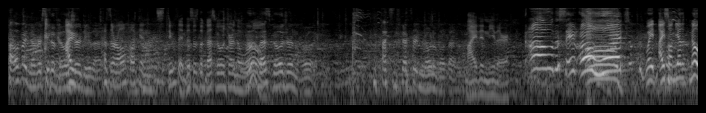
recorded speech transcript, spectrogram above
How have I never seen a villager do that? Because they're all fucking stupid. This is the best villager in the You're world. the best villager in the world. I've never known about that. I didn't either. Oh, the same. Oh, what? Wait, ice on the other. No,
